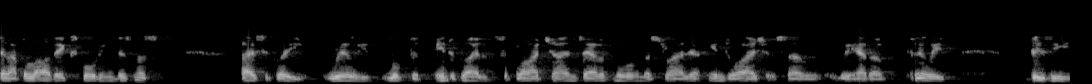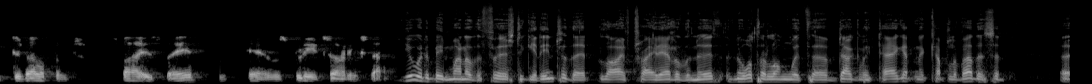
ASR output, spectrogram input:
set up a live exporting business. Basically, really looked at integrated supply chains out of Northern Australia into Asia. So we had a fairly busy development phase there yeah, it was pretty exciting stuff. You would have been one of the first to get into that live trade out of the north, north along with uh, Doug McTaggart and a couple of others. And, uh,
